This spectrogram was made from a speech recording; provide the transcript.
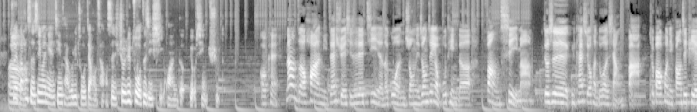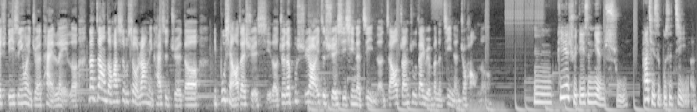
所以当时是因为年轻才会去做这样的尝试，就去做自己喜欢的、有兴趣的。OK，那样子的话，你在学习这些技能的过程中，你中间有不停的放弃吗？就是你开始有很多的想法，就包括你放弃 PhD 是因为你觉得太累了。那这样的话，是不是有让你开始觉得你不想要再学习了？觉得不需要一直学习新的技能，只要专注在原本的技能就好呢？嗯，PhD 是念书，它其实不是技能，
